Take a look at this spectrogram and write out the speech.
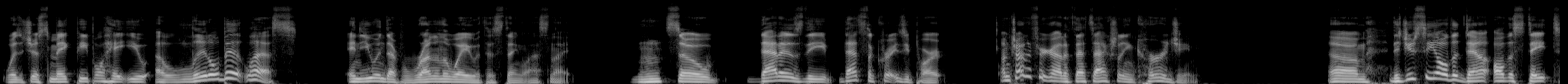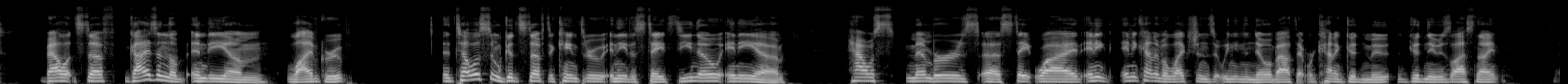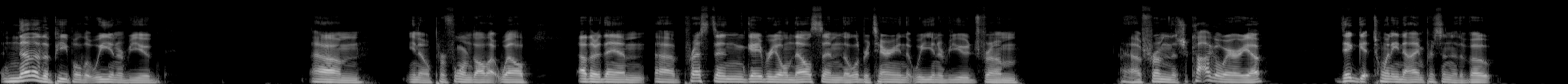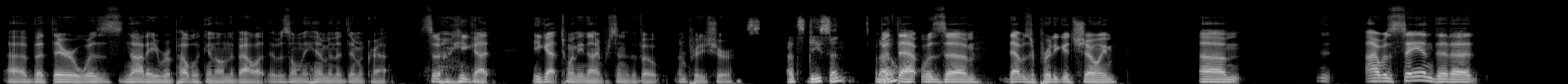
was just make people hate you a little bit less, and you end up running away with this thing last night. Mhm. So that is the that's the crazy part. I'm trying to figure out if that's actually encouraging. Um, did you see all the down all the state ballot stuff, guys in the in the um live group? uh, Tell us some good stuff that came through any of the states. Do you know any uh, House members uh, statewide? Any any kind of elections that we need to know about that were kind of good mo- good news last night? None of the people that we interviewed, um, you know, performed all that well other than uh, Preston Gabriel Nelson, the libertarian that we interviewed from uh, from the Chicago area, did get 29% of the vote, uh, but there was not a Republican on the ballot. It was only him and a Democrat, so he got he got 29% of the vote. I'm pretty sure, That's decent. but that was um, that was a pretty good showing. Um, I was saying that uh,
